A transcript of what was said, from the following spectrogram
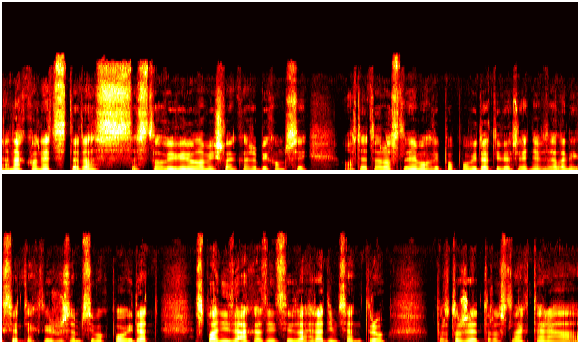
A nakonec teda se z toho vyvinula myšlenka, že bychom si o této rostlině mohli popovídat i veřejně v zelených světech, když už jsem si mohl povídat s paní zákaznici v zahradním centru, protože je to rostlina, která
